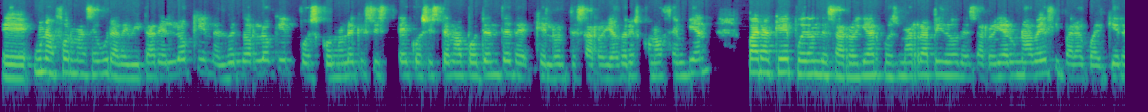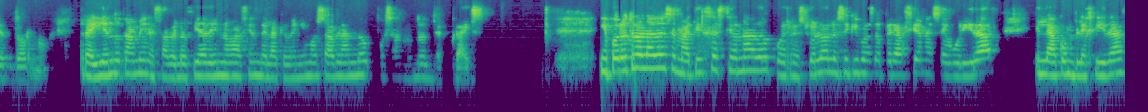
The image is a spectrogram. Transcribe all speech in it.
eh, una forma segura de evitar el locking, el vendor locking, pues con un ecosistema potente de, que los desarrolladores conocen bien para que puedan desarrollar pues, más rápido, desarrollar una vez y para cualquier entorno, trayendo también esa velocidad de innovación de la que venimos hablando pues, al mundo enterprise. Y por otro lado, ese matiz gestionado pues resuelve a los equipos de operaciones, seguridad, la complejidad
